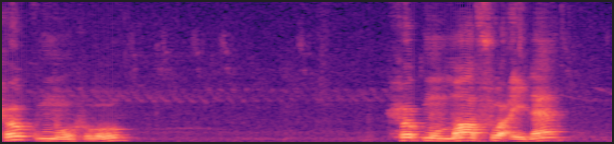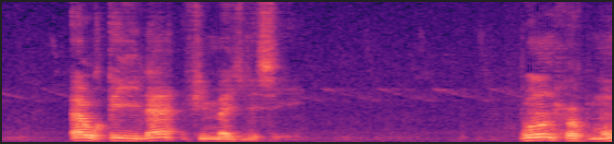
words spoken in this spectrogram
hukmuhu hukmu ma fuile ev qile fi meclisi. Bunun hükmü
